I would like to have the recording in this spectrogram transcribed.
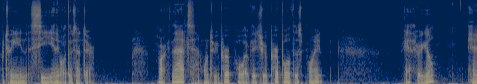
between C and the orthocenter. Mark that. I want it to be purple. Everything should be purple at this point. Okay, there we go. And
